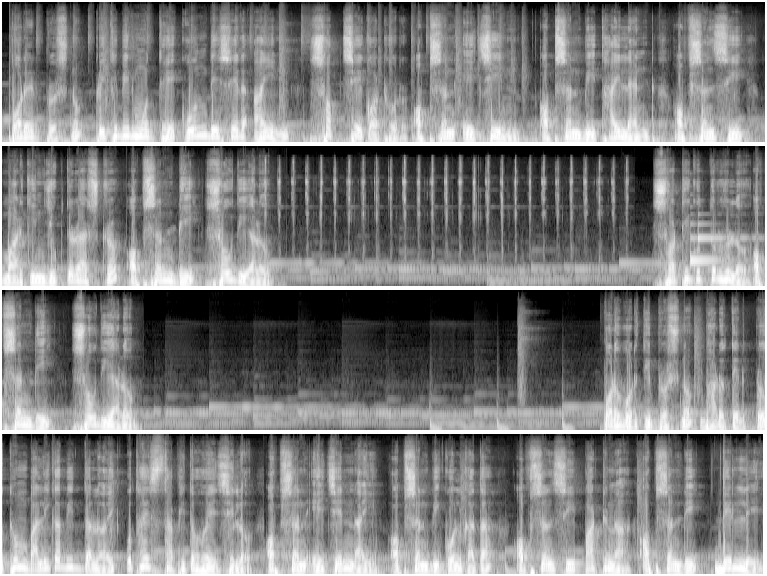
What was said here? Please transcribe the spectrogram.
পরের প্রশ্ন, পৃথিবীর মধ্যে কোন দেশের আইন সবচেয়ে কঠোর? অপশন এ, চীন। Option B, Thailand. Option C, মার্কিন যুক্তরাষ্ট্র। অপশন ডি, সৌদি আরব। সঠিক উত্তর হলো অপশন ডি, সৌদি আরব। পরবর্তী প্রশ্ন, ভারতের প্রথম বালিকা বিদ্যালয় কোথায় স্থাপিত হয়েছিল? Option A Chennai, option B Kolkata, option C Patna, option D Delhi.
